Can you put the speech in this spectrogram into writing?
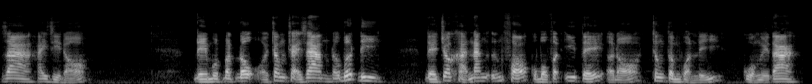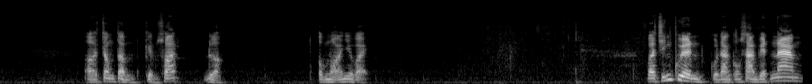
ra hay gì đó. Để một mật độ ở trong trại giam nó bớt đi để cho khả năng ứng phó của bộ phận y tế ở đó trong tầm quản lý của người ta, ở trong tầm kiểm soát được. Ông nói như vậy. Và chính quyền của Đảng Cộng sản Việt Nam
